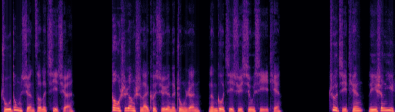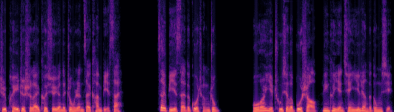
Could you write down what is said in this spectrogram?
主动选择了弃权。倒是让史莱克学院的众人能够继续休息一天。这几天，李胜一直陪着史莱克学院的众人在看比赛。在比赛的过程中，偶尔也出现了不少令他眼前一亮的东西。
